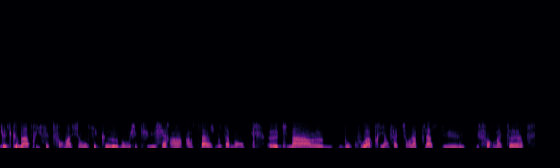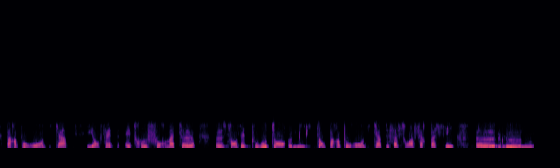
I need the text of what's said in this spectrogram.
ce que m'a appris cette formation, c'est que bon, j'ai pu faire un, un stage notamment euh, qui m'a euh, beaucoup appris en fait sur la place du, du, formateur par rapport au handicap et en fait être formateur euh, sans être pour autant militant par rapport au handicap, de façon à faire passer le,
